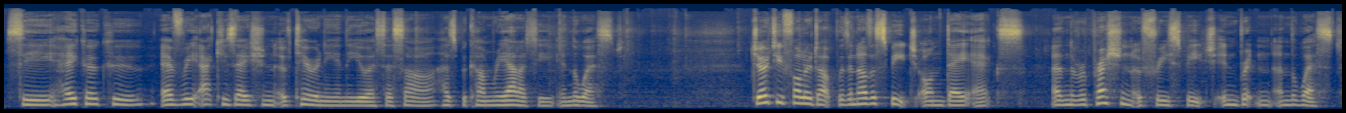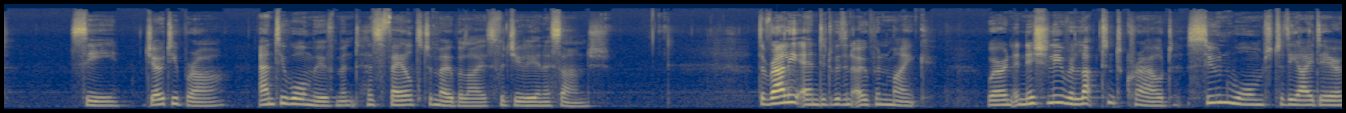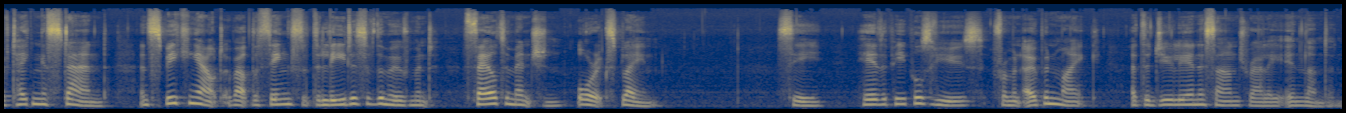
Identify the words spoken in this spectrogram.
See Heiko Khoo, every accusation of tyranny in the USSR has become reality in the West. Joti followed up with another speech on Day X and the repression of free speech in Britain and the West. See Joti Brar, anti war movement has failed to mobilise for Julian Assange. The rally ended with an open mic, where an initially reluctant crowd soon warmed to the idea of taking a stand and speaking out about the things that the leaders of the movement fail to mention or explain. See, hear the people's views from an open mic at the Julian Assange rally in London.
